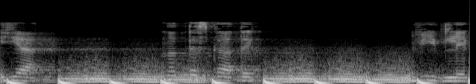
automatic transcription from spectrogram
Я натискати відлік.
